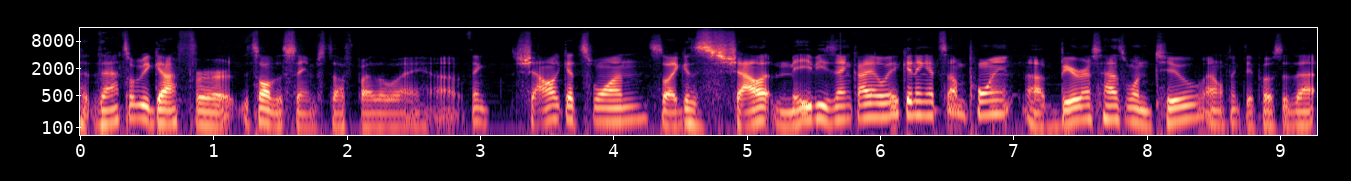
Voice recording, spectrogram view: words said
that's what we got for. It's all the same stuff, by the way. Uh, I think Shallot gets one, so I guess Shallot maybe Zenkai Awakening at some point. Uh, Beerus has one too. I don't think they posted that.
